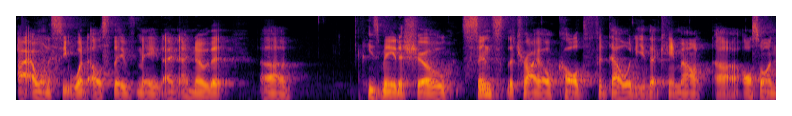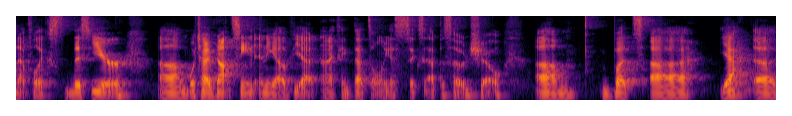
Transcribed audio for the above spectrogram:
I, I want to see what else they've made. I, I know that uh, he's made a show since the trial called Fidelity that came out uh, also on Netflix this year, um, which I've not seen any of yet. And I think that's only a six episode show. Um, but uh, yeah, uh,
